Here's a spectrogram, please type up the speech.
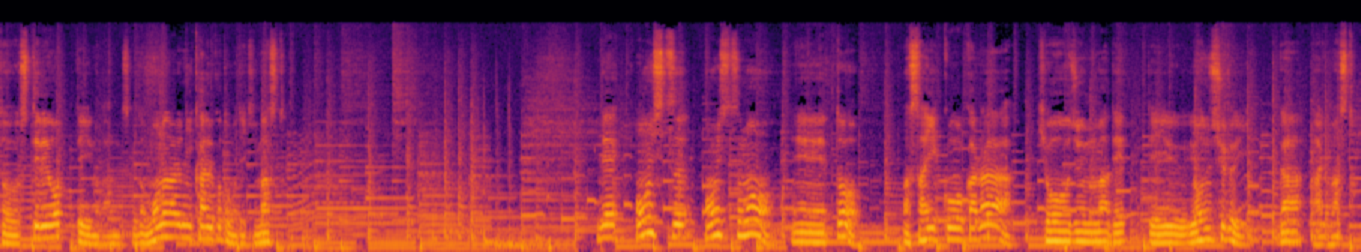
とステレオっていうのがあるんですけどモノラルに変えることもできますと。で音質音質もえっ、と、まあ、最高から標準までっていう4種類がありますと。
